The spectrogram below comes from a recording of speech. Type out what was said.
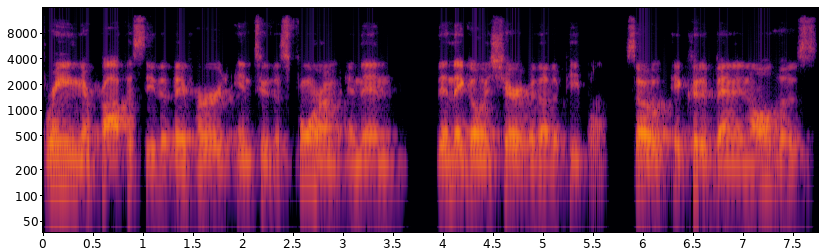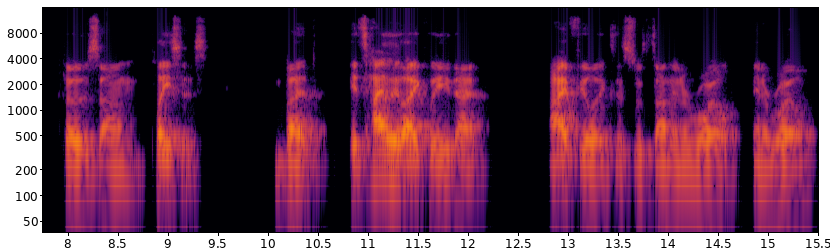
bringing their prophecy that they've heard into this forum, and then then they go and share it with other people. So it could have been in all those those um places. But it's highly likely that I feel like this was done in a royal, in a royal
